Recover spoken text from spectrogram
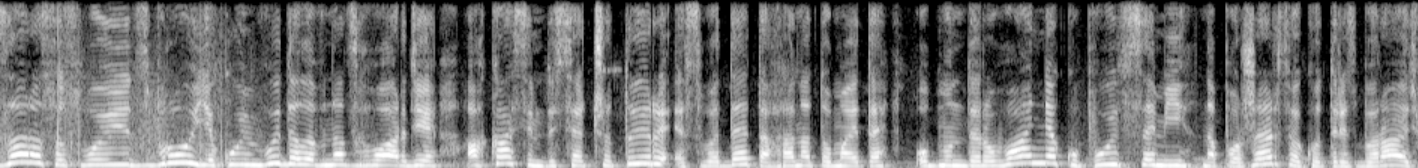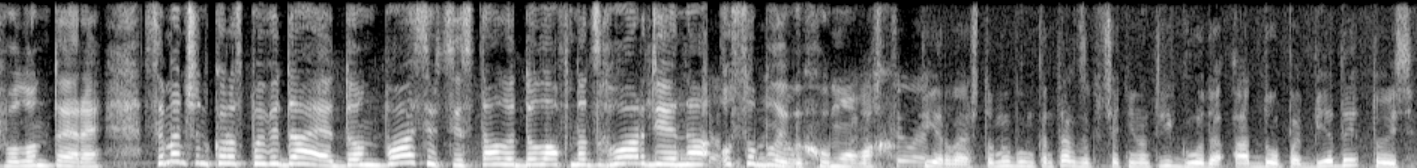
Зараз освоюють зброю, яку їм видали в Нацгвардії. АК-74, СВД та гранатомети. Обмундирування купують самі на пожертви, котрі збирають волонтери. Семенченко розповідає, донбасівці стали до лав Нацгвардії на особливих умовах. Первое, что мы будем контракт заключать не на три года, а до победы, то есть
